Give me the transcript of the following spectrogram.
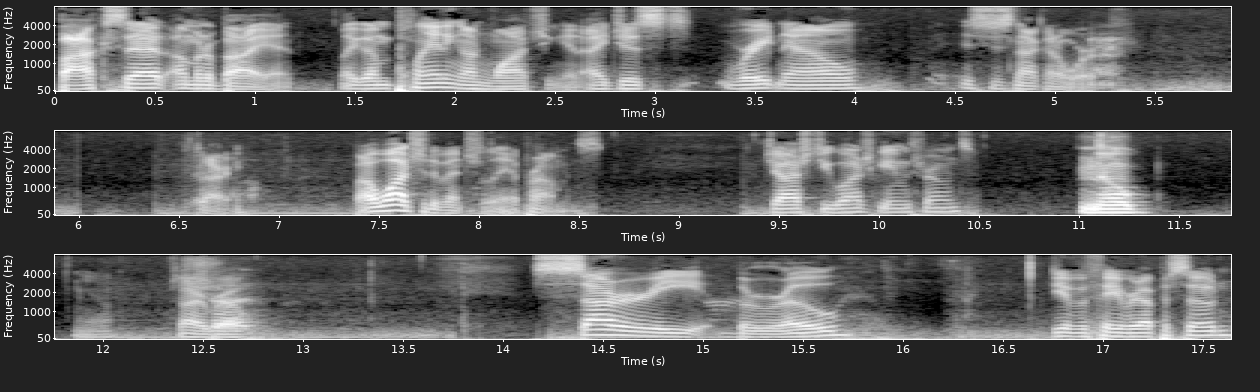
box set, I'm gonna buy it. Like I'm planning on watching it. I just right now it's just not gonna work. Sorry. But I'll watch it eventually, I promise. Josh, do you watch Game of Thrones? Nope. Yeah. Sorry, bro. Should. Sorry, bro. Do you have a favorite episode?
